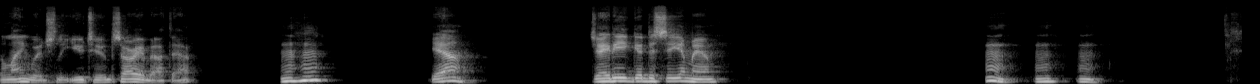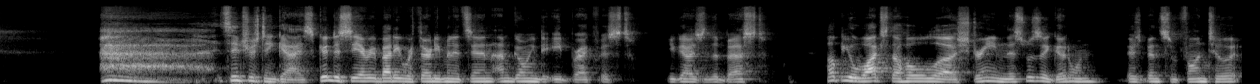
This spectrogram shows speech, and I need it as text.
the language, YouTube. Sorry about that. Mm-hmm. Yeah. JD, good to see you, man. Mm, mm, mm. it's interesting, guys. Good to see everybody. We're 30 minutes in. I'm going to eat breakfast. You guys are the best. Hope you watch the whole uh, stream. This was a good one. There's been some fun to it.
